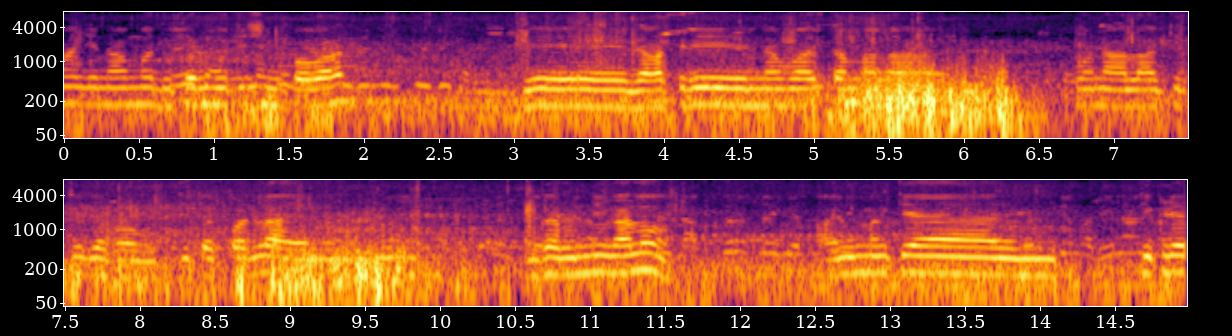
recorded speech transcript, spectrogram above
माझे नाव मधुकर मोतीसिंग पवार. ते रात्री नऊ वाजता मला फोन आला की तुझा भाऊ तिथं पडला आहे. मग मी घरून निघालो आणि मग त्या तिकडे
